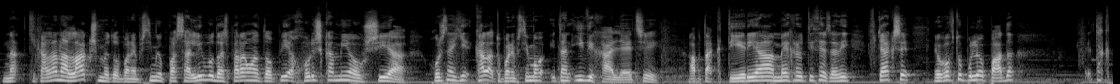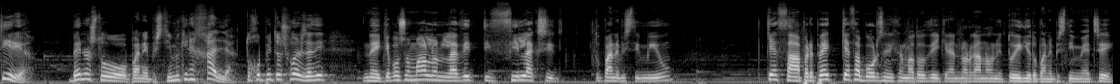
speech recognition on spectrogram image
να, και καλά να αλλάξουμε το πανεπιστήμιο πασαλίβοντας πράγματα τα οποία χωρίς καμία ουσία. Χωρίς να γίνει... Καλά, το πανεπιστήμιο ήταν ήδη χάλια, έτσι. Από τα κτίρια μέχρι ό,τι θες. Δηλαδή, φτιάξε. Εγώ αυτό που λέω πάντα. ε, τα κτίρια. Μπαίνω στο πανεπιστήμιο και είναι χάλια. Το έχω πει τόσες φορές. Δηλαδή, Ναι, και πόσο μάλλον δηλαδή τη φύλαξη του πανεπιστημίου και θα έπρεπε και θα μπορούσε να τη χρηματοδοτεί και να την οργανώνει το ίδιο το πανεπιστήμιο, έτσι.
